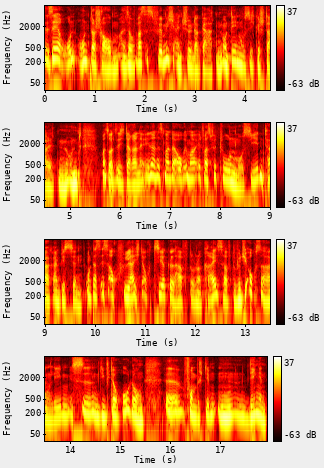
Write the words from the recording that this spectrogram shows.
äh, sehr runterschrauben. Also was ist für mich ein schöner Garten und den muss ich gestalten. Und man sollte sich daran erinnern, dass man da auch immer etwas für tun muss. Jeden Tag ein bisschen. Und das ist auch vielleicht auch zirkelhaft oder kreishaft, würde ich auch sagen. Leben ist äh, die Wiederholung äh, von bestimmten Dingen.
